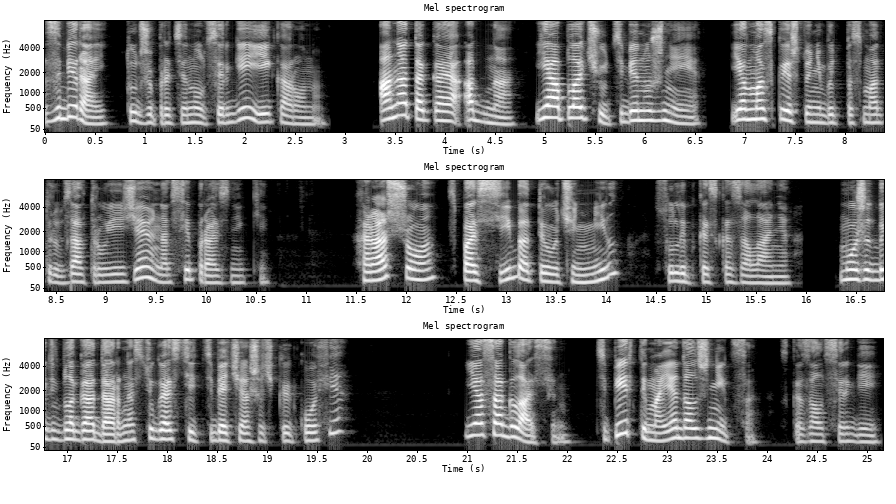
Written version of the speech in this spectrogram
«Забирай», – тут же протянул Сергей ей корону. «Она такая одна. Я оплачу, тебе нужнее. Я в Москве что-нибудь посмотрю. Завтра уезжаю на все праздники. Хорошо, спасибо, ты очень мил, с улыбкой сказала Аня. Может быть, в благодарность угостить тебя чашечкой кофе? Я согласен. Теперь ты моя должница, сказал Сергей.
